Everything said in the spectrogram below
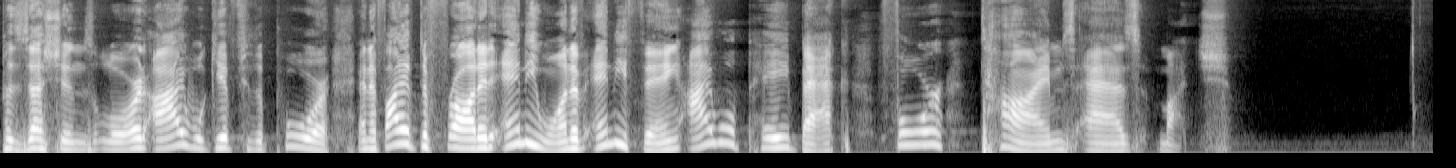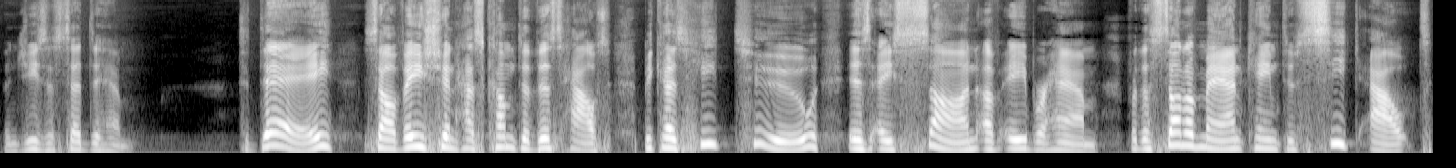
possessions, Lord, I will give to the poor. And if I have defrauded anyone of anything, I will pay back four times as much. Then Jesus said to him, Today, salvation has come to this house because he too is a son of Abraham. For the Son of Man came to seek out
